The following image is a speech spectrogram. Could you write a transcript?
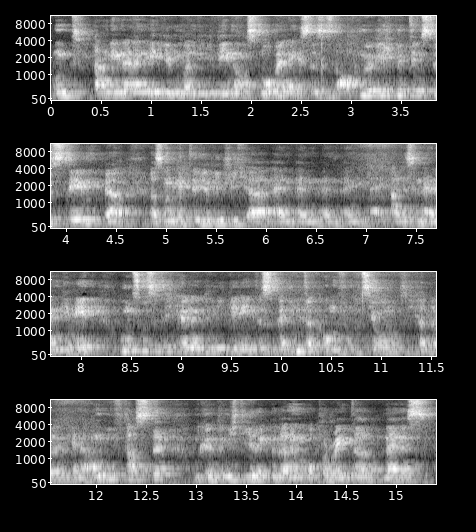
und dann gehen dann eh irgendwann die Ideen aus. Mobile Access ist auch möglich mit dem System. Ja? Also man hätte hier wirklich äh, ein, ein, ein, alles in einem Gerät. Und zusätzlich können die Geräte sogar Intercom-Funktionen. Also ich habe eine Anruftaste und könnte mich direkt mit einem Operator meines,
